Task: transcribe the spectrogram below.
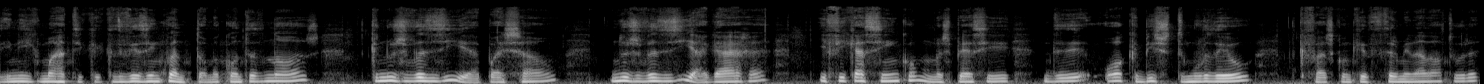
enigmática que de vez em quando toma conta de nós, que nos vazia a paixão, nos vazia a garra e fica assim como uma espécie de oh que bicho te mordeu, que faz com que a determinada altura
